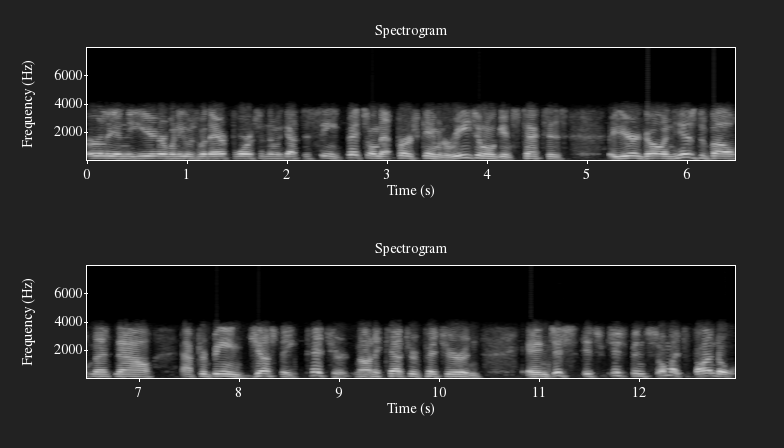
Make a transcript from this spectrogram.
early in the year when he was with Air Force, and then we got to see him pitch on that first game in regional against Texas a year ago. And his development now, after being just a pitcher, not a catcher pitcher, and and just it's just been so much fun to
